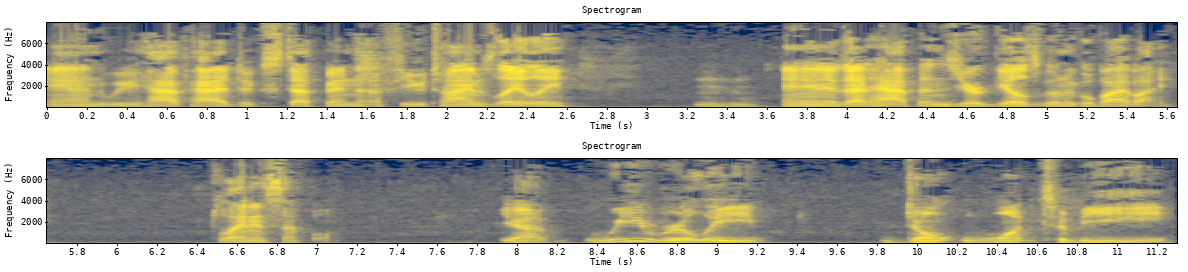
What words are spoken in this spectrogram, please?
and we have had to step in a few times lately. Mhm. And if that happens, your guild's going to go bye bye. Plain and simple. Yeah, we really don't want to be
